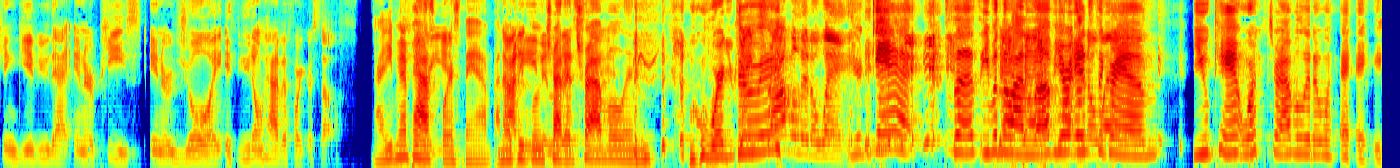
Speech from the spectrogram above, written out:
can give you that inner peace, inner joy if you don't have it for yourself. Not even a Period. passport stamp. I know Not people who try to travel and work you through can't it. travel it away. You can't, sis. Even though I love your. Instagram, you can't work travel it away.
